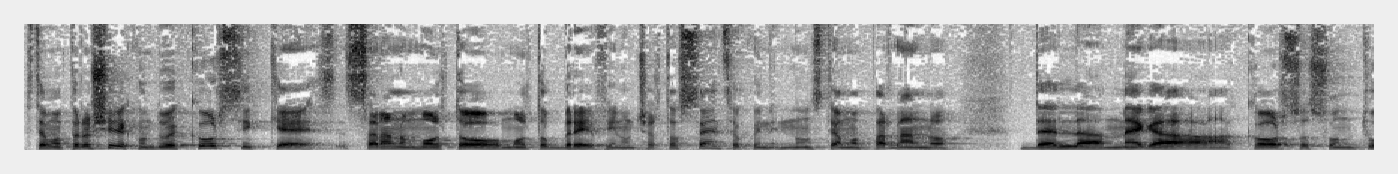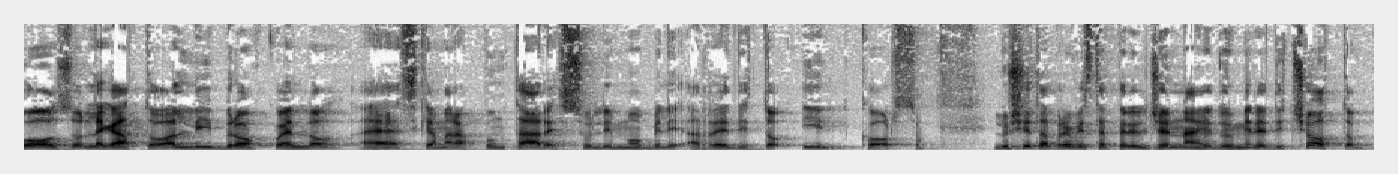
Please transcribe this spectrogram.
Stiamo per uscire con due corsi che saranno molto, molto brevi in un certo senso, quindi non stiamo parlando del mega corso sontuoso legato al libro, quello eh, si chiamerà Puntare sugli immobili a reddito il corso. L'uscita prevista è per il gennaio 2018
